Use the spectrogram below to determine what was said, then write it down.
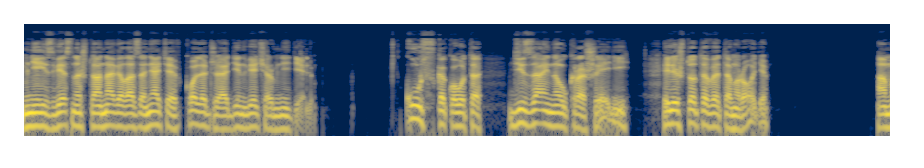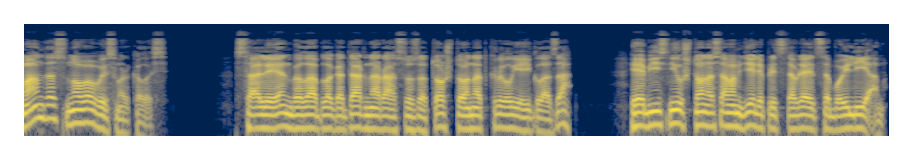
«Мне известно, что она вела занятия в колледже один вечер в неделю. Курс какого-то дизайна украшений или что-то в этом роде». Аманда снова высморкалась. Салиен была благодарна Расу за то, что он открыл ей глаза и объяснил, что на самом деле представляет собой Лиам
